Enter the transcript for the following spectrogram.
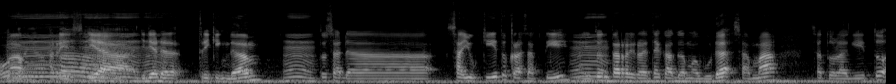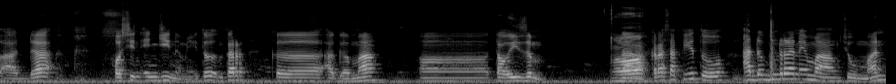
Oh Nah, ternyata. Aris, iya. Jadi ada Three Kingdom, Hmm. terus ada Sayuki itu keras sakti. Nah, Hmm. itu ntar relate ke agama Buddha sama satu lagi itu ada Hoshin Enji namanya. Itu ntar ke agama eh, Taoism. Oh. Nah, keras sakti itu ada beneran emang, cuman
